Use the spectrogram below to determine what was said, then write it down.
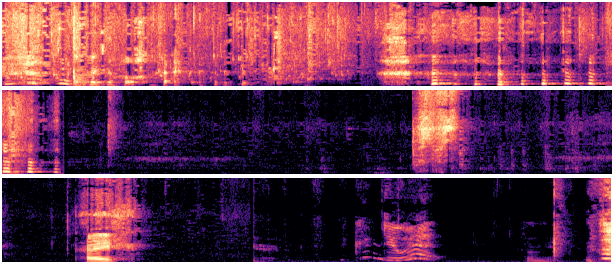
oh my god. Hey. You can do it. Come here.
